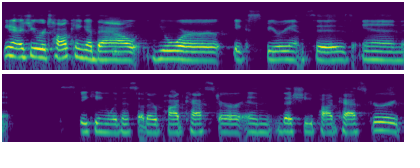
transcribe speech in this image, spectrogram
You know, as you were talking about your experiences in speaking with this other podcaster in the She Podcast group,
